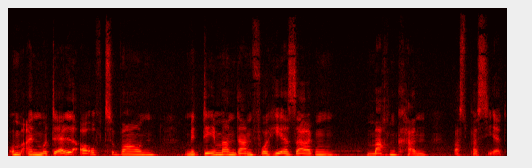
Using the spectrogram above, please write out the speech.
um ein Modell aufzubauen, mit dem man dann Vorhersagen machen kann, was passiert.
